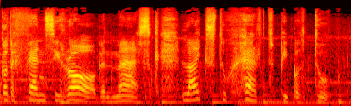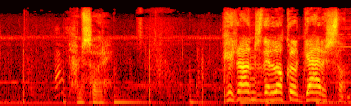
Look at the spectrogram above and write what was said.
got a fancy robe and mask. Likes to hurt people too. I'm sorry. He runs the local garrison.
